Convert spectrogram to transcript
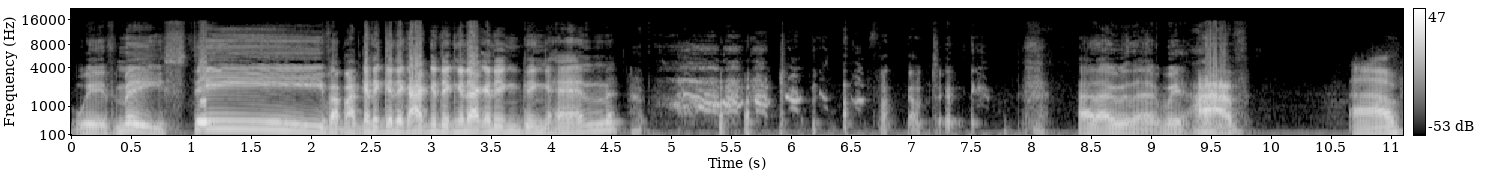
with me, Steve. Hen. Hello there. We have. Have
